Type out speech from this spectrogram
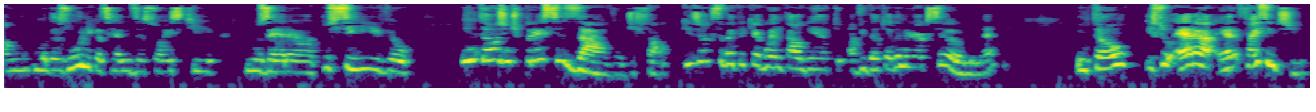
uma das únicas realizações que nos era possível. Então a gente precisava, de fato, que já que você vai ter que aguentar alguém a vida toda, é melhor que você ame, né? Então, isso era, era faz sentido.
